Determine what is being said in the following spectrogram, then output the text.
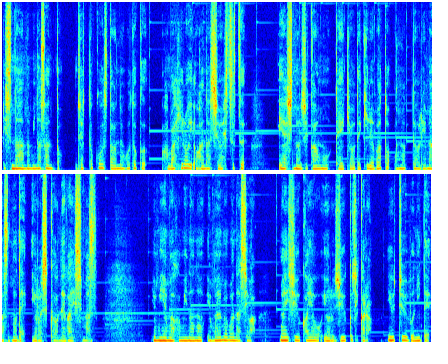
リスナーの皆さんとジェットコースターのごとく幅広いお話をしつつ癒しの時間を提供できればと思っておりますのでよろしくお願いします。読山文乃のよもやま話は毎週火曜夜19時から YouTube にて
